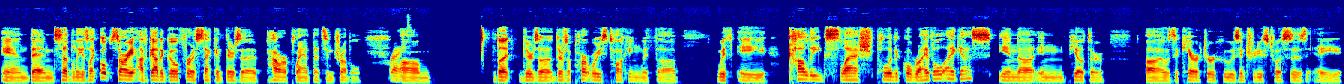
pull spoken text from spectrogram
and then suddenly it's like, oh, sorry, I've got to go for a second. There's a power plant that's in trouble. Right. Um, but there's a there's a part where he's talking with uh with a colleague slash political rival, I guess, in uh, in Pyotr. Uh, it was a character who was introduced to us as a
